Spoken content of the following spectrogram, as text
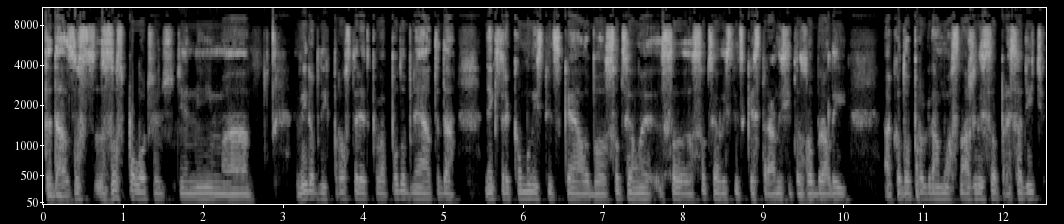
teda so, so spoločenštením výrobných prostriedkov a podobne a teda niektoré komunistické alebo sociálne, so, socialistické strany si to zobrali ako do programu a snažili sa presadiť.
